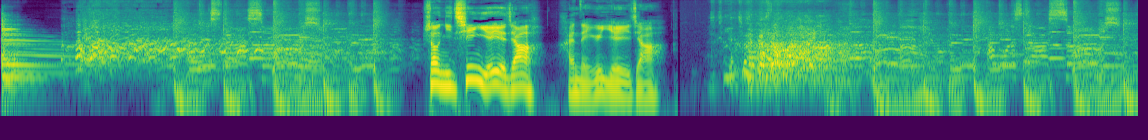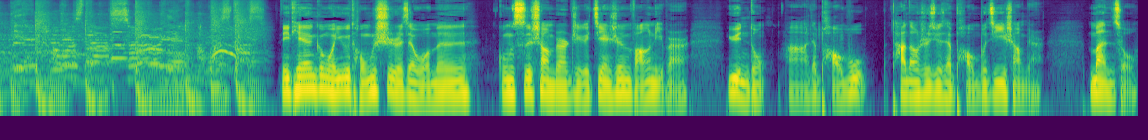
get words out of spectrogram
上你亲爷爷家，还哪个爷爷家？那天跟我一个同事在我们公司上边这个健身房里边运动啊，在跑步，他当时就在跑步机上边慢走。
